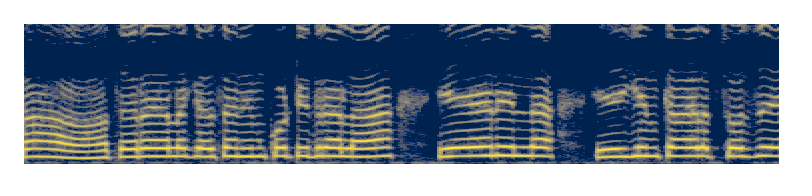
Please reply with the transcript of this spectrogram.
ಆ ಥರ ಎಲ್ಲ ಕೆಲಸ ನಿಮ್ಗೆ ಕೊಟ್ಟಿದ್ರಲ್ಲ? ಏನಿಲ್ಲ, ಈಗಿನ ಕಾಲದ ಸೊಸೆ.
